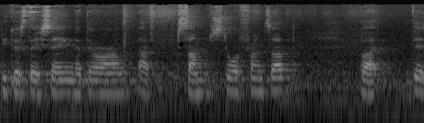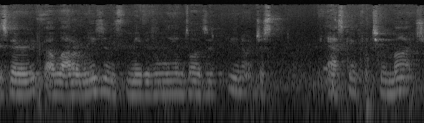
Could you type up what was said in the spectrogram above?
because they're saying that there are uh, some storefronts up, but there's very, a lot of reasons. Maybe the landlords are, you know, just asking for too much.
